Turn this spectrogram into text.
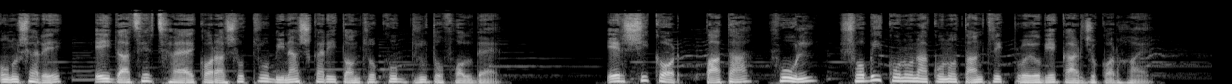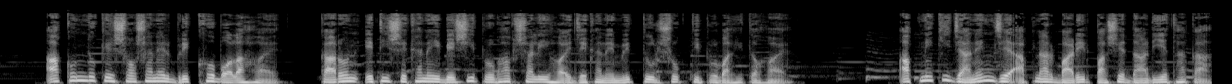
অনুসারে, এই গাছের ছায়ায় করা শত্রু বিনাশকারী তন্ত্র খুব দ্রুত ফল দেয়। এর শিকড়, পাতা, ফুল সবই কোনো না কোনো তান্ত্রিক প্রয়োগে কার্যকর হয়। আকন্দকে শ্মশানের বৃক্ষ বলা হয়, কারণ এটি সেখানেই বেশি প্রভাবশালী হয় যেখানে মৃত্যুর শক্তি প্রবাহিত হয়। আপনি কি জানেন যে আপনার বাড়ির পাশে দাঁড়িয়ে থাকা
